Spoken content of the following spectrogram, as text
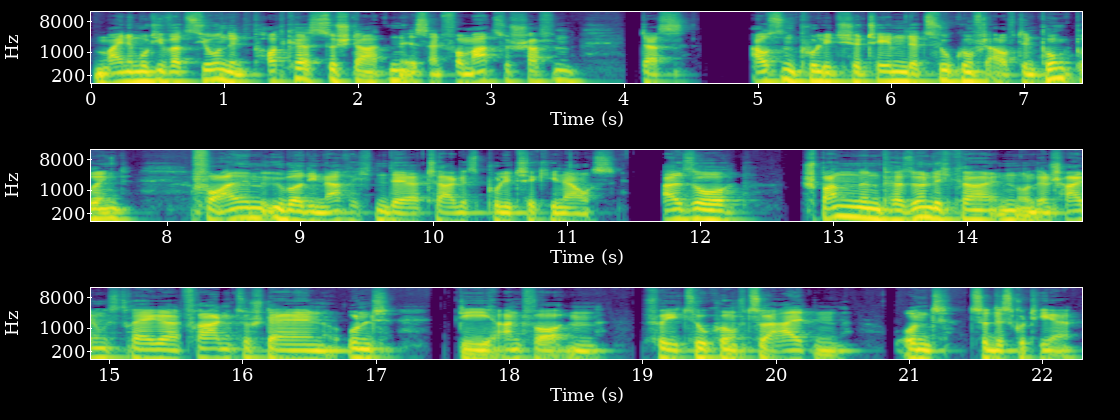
Meine Motivation, den Podcast zu starten, ist ein Format zu schaffen, das außenpolitische Themen der Zukunft auf den Punkt bringt, vor allem über die Nachrichten der Tagespolitik hinaus. Also spannenden Persönlichkeiten und Entscheidungsträger Fragen zu stellen und die Antworten für die Zukunft zu erhalten und zu diskutieren.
